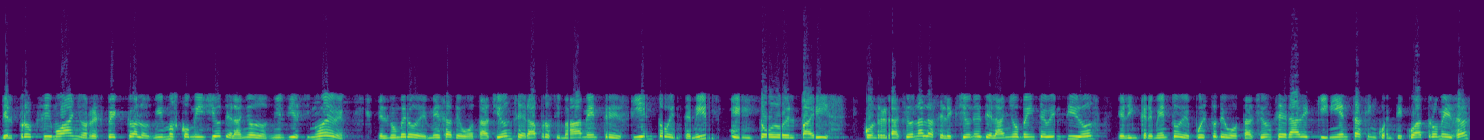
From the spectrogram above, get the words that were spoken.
del próximo año respecto a los mismos comicios del año 2019. El número de mesas de votación será aproximadamente de 120 mil en todo el país. Con relación a las elecciones del año 2022, el incremento de puestos de votación será de 554 mesas,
